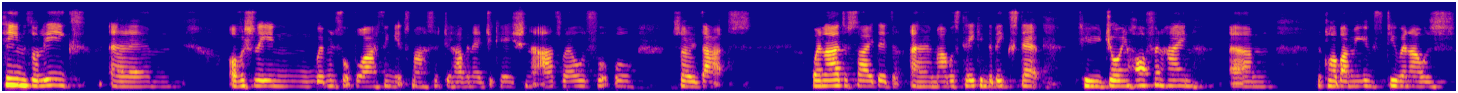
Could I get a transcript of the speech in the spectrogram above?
teams or leagues. Um, obviously, in women's football, I think it's massive to have an education as well as football. So that's when I decided um, I was taking the big step to join Hoffenheim, um, the club I moved to when I was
